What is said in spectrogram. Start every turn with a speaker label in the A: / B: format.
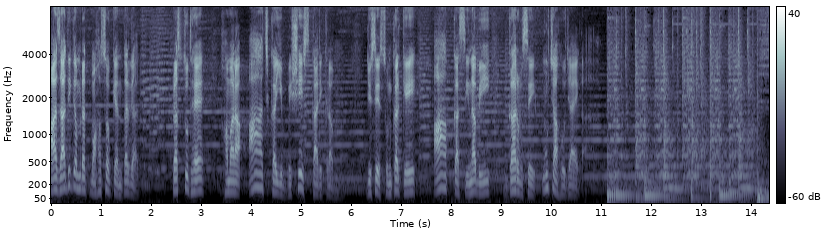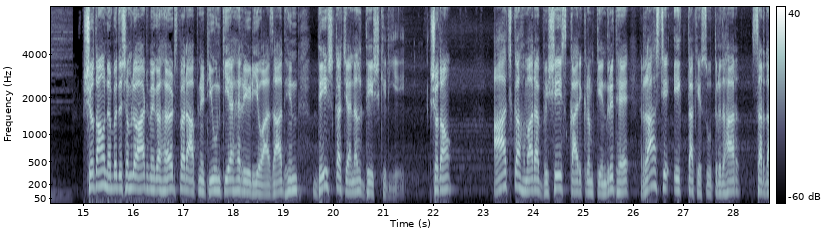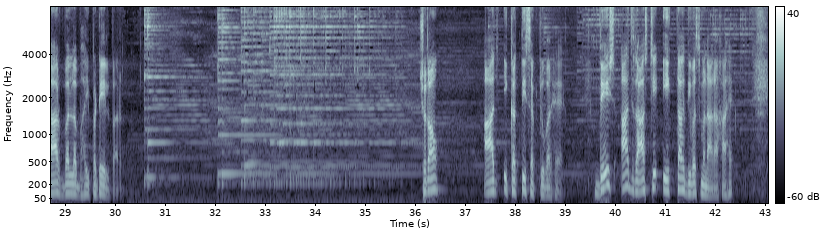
A: आज़ादी के अमृत महोत्सव के अंतर्गत प्रस्तुत है हमारा आज का ये विशेष कार्यक्रम, जिसे सुनकर के आपका सीना भी गर्व से ऊँचा हो जाएगा। श्रोताओं, नब्बे दशमलव आठ मेगा पर आपने ट्यून किया है रेडियो आज़ाद हिंद, देश का चैनल देश के लिए। श्रोताओं, आज का हमारा विशेष कार्यक्रम केंद्रित है राष्ट्रीय एकता के सूत्रधार सरदार वल्लभ भाई पटेल पर। श्रोताओं, आज 31 अक्टूबर है। देश आज राष्ट्रीय एकता दिवस मना रहा है।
